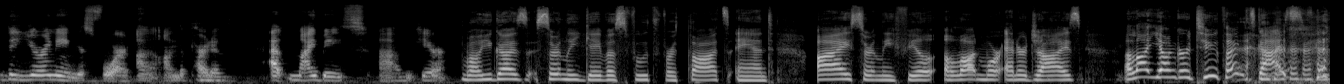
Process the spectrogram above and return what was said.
the yearning is for uh, on the part of at my base um, here. Well, you guys certainly gave us food for thoughts, and I certainly feel a lot more energized. A lot younger too. Thanks, guys. hey,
